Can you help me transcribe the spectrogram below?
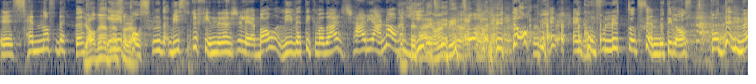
eh, Send oss dette Ja, det- det i posten. Hvis du finner en geléball, vi vet ikke hva det er, skjær gjerne av en bit. Og putt det oppi en konvolutt og send det til oss. På denne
